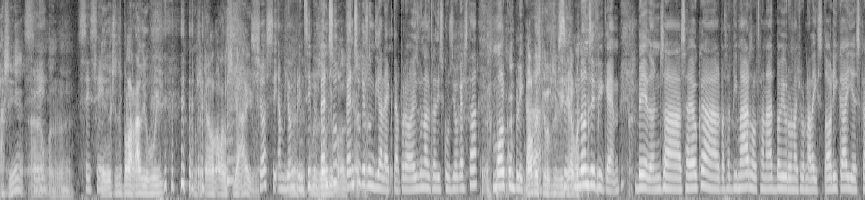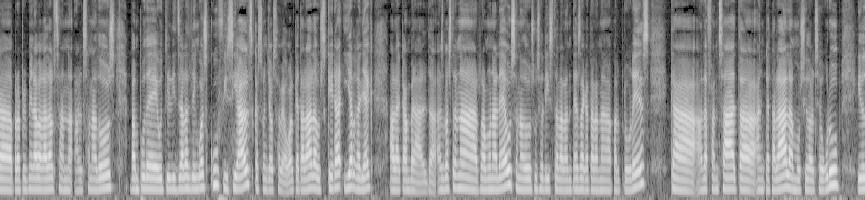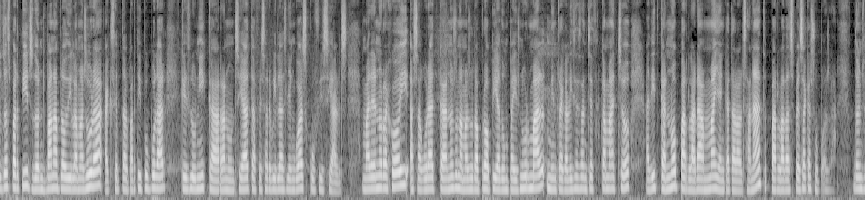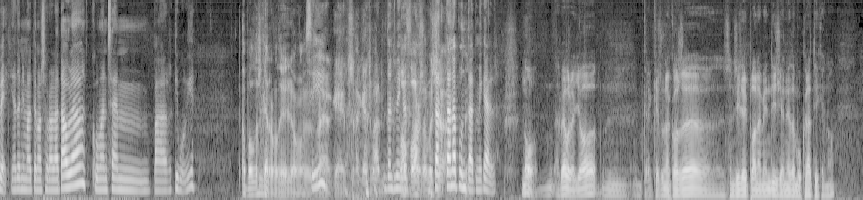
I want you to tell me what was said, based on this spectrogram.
Ah, sí? Sí. Ah, bueno, Sí, sí. Eh, jo he sentit per la ràdio avui, no sé què del valencià. I... Això sí, jo en Eh, principi penso, penso que és un dialecte, però és una altra discussió aquesta molt complicada. Val més que no ens hi fiquem. Sí, no ens hi fiquem. Bé, doncs uh, sabeu que el passat dimarts el Senat va viure una jornada històrica i és que per primera vegada els, sen els senadors van poder utilitzar les llengües cooficials, que són, ja ho sabeu, el català, l'eusquera i el gallec a la Cambra Alta. Es va estrenar Ramon Aleu, senador socialista de l'entesa catalana pel progrés, que ha defensat eh, en català la moció del seu grup i tots els partits doncs, van aplaudir la mesura, excepte el Partit Popular, que és l'únic que ha renunciat a fer servir les llengües cooficials. Mariano Rajoy ha assegurat que no és una mesura pròpia d'un país normal, mentre que Alicia Sánchez Camacho ha dit que no parlarà mai en català al Senat per la despesa que suposa. Doncs bé, ja tenim el tema sobre la taula, comencem per qui vulgui. Ah, pel d'Esquerra mateix, home. Sí? Va, Aquests, aquests van Doncs vinga, força. amb t'ha- això. t'han apuntat, Miquel. No, a veure, jo mm, crec que és una cosa senzilla i planament d'higiene democràtica, no?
